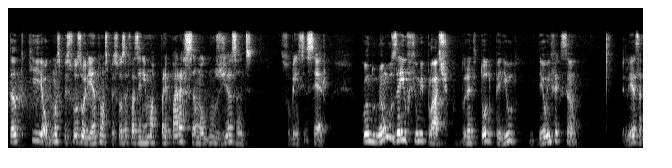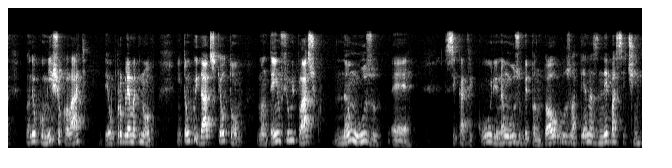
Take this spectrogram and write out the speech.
Tanto que algumas pessoas orientam as pessoas a fazerem uma preparação alguns dias antes. Sou bem sincero. Quando não usei o filme plástico durante todo o período, deu infecção. Beleza? Quando eu comi chocolate, deu problema de novo. Então, cuidados que eu tomo. Mantenho o filme plástico, não uso é, cicatricure, não uso Bepantol, uso apenas Nebacetim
